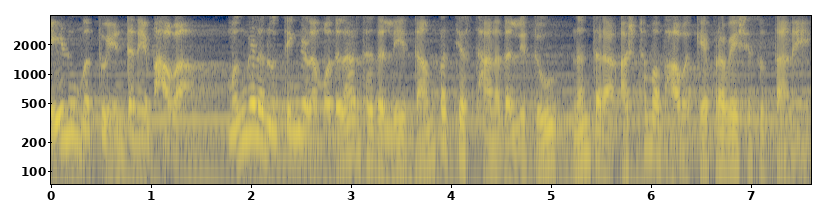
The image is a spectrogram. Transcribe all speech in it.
ಏಳು ಮತ್ತು ಎಂಟನೇ ಭಾವ. ಮಂಗಳನು ತಿಂಗಳ ಮೊದಲಾರ್ಧದಲ್ಲಿ ದಾಂಪತ್ಯ ಸ್ಥಾನದಲ್ಲಿದ್ದು ನಂತರ ಅಷ್ಟಮ ಭಾವಕ್ಕೆ ಪ್ರವೇಶಿಸುತ್ತಾನೆ.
